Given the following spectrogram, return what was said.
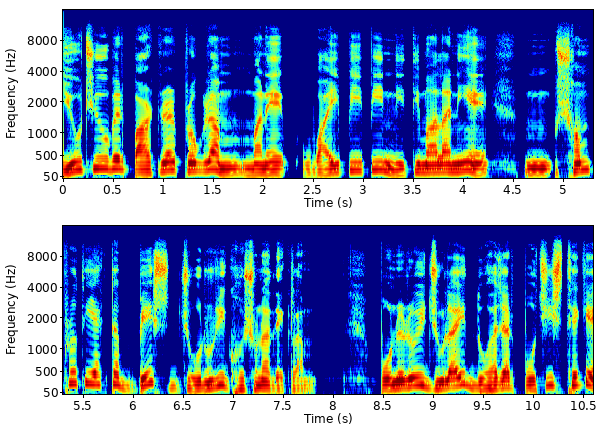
ইউটিউবের পার্টনার প্রোগ্রাম মানে ওয়াইপিপি নীতিমালা নিয়ে সম্প্রতি একটা বেশ জরুরি ঘোষণা দেখলাম। পনেরোই জুলাই দু হাজার পঁচিশ থেকে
